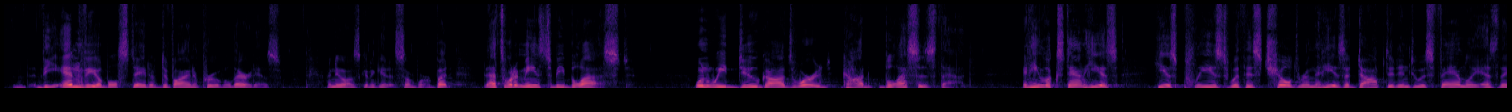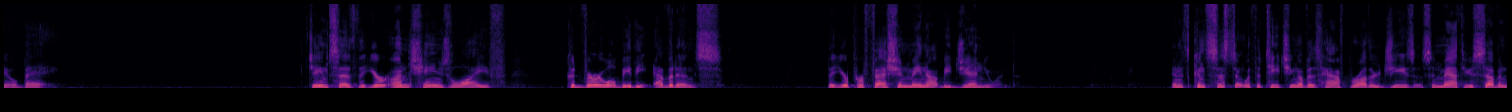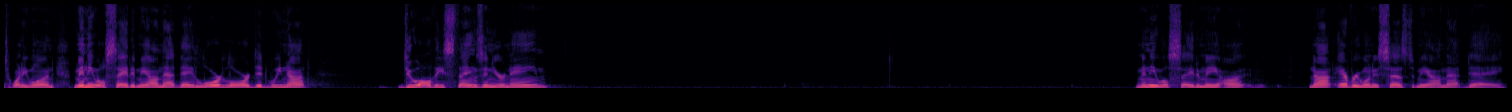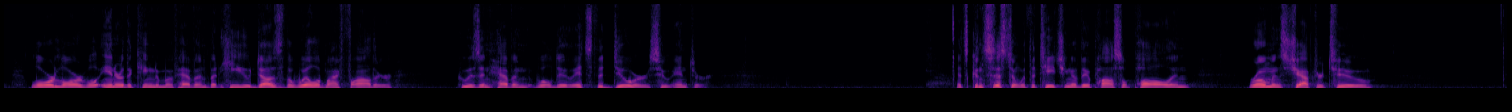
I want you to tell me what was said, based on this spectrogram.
the enviable state of divine approval. There it is. I knew I was going to get it somewhere. But that's what it means to be blessed. When we do God's word, God blesses that. And he looks down. He is, he is pleased with his children that he has adopted into his family as they obey. James says that your unchanged life could very well be the evidence that your profession may not be genuine. And it's consistent with the teaching of his half brother Jesus. In Matthew 7 21, many will say to me on that day, Lord, Lord, did we not do all these things in your name? Many will say to me, on, Not everyone who says to me on that day, Lord, Lord, will enter the kingdom of heaven, but he who does the will of my Father who is in heaven will do. It's the doers who enter. It's consistent with the teaching of the Apostle Paul in Romans chapter 2,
